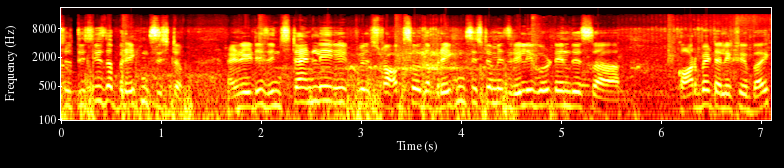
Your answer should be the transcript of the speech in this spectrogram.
So this is the braking system and it is instantly it will stop. So the braking system is really good in this uh, electric bike.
